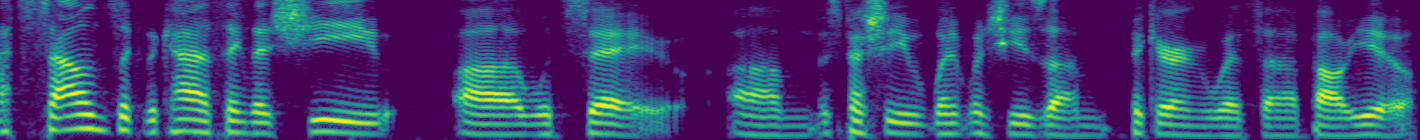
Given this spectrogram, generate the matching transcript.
that sounds like the kind of thing that she uh, would say, um, especially when, when she's um, bickering with uh, Bao Yu.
